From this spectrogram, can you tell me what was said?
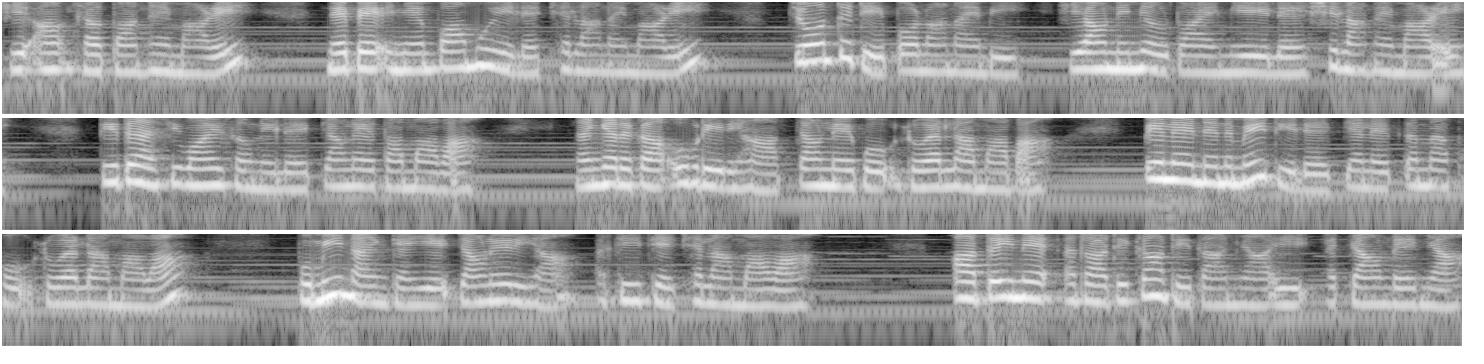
ရေအောင်ရောက်သွားနိုင်ပါတယ်။နယ်ပယ်အငင်းပွားမှုတွေလည်းဖြစ်လာနိုင်ပါတယ်။ကျွန်းအသစ်တွေပေါ်လာနိုင်ပြီးရေအောင်နှိမ့်မြုပ်သွားရင်မြေတွေလည်းရှိလာနိုင်ပါတယ်။တည်တံ့စီးပွားရေးဆောင်တွေလည်းပြောင်းလဲသွားမှာပါ။နိုင်ငံတကာဥပဒေတွေဟာပြောင်းလဲဖို့လိုအပ်လာမှာပါ။ပင်လယ်နယ်နိမိတ်တွေလည်းပြန်လည်သတ်မှတ်ဖို့လိုအပ်လာမှာပါ။ ဘူမိနိုင်ငံရဲ့ပြောင်းလဲတွေဟာအကြီးအကျယ်ဖြစ်လာမှာပါ။အာတိတ်နဲ့အန်တာတီကဒေသများ၏အပြောင်းလဲများ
